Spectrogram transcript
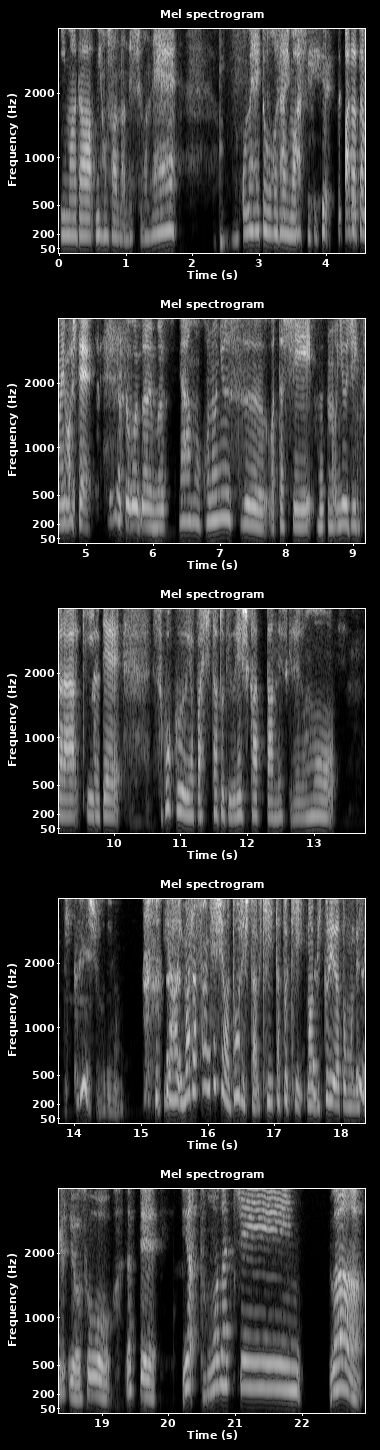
今田美穂さんなんですよね。おめでとうございます。改めまして。ありがとうございます。いや、もうこのニュース、私、あの友人から聞いて、すごくやっぱしたとき嬉しかったんですけれども。びっくりでしょ、でも。いや、今田さん自身はどうでした？聞いたとき。まあびっくりだと思うんですけど。ですよ、そう。だって、いや、友達は、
